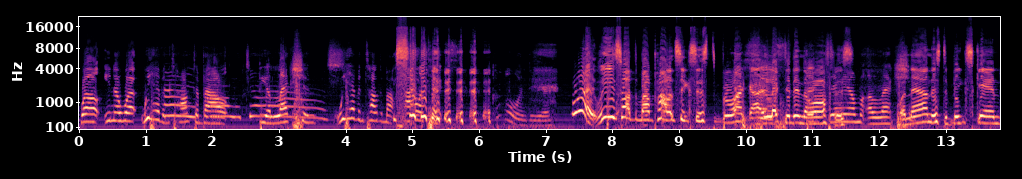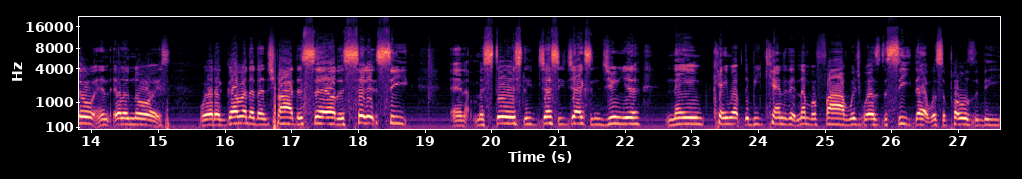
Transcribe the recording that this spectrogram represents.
Well, you know what? We haven't talked about the election. We haven't talked about politics. Come on, dear. What? We ain't talked about politics since Barack got elected in the, office. Damn election. But now there's the big scandal in Illinois where the governor then tried to sell the Senate seat and mysteriously Jesse Jackson Jr. name came up to be candidate number five, which was the seat that was supposed to be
